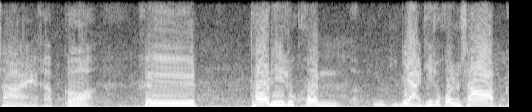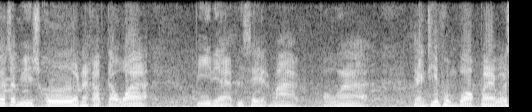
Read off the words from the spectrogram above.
ใช่ครับก็คือเท่าที่ทุกคนอย่างที่ทุกคนชอบก็จะมีโชว์นะครับ แต่ว่าปีเนี้ยพิเศษมาก เพราะว่าอย่างที่ผมบอกไปว่า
